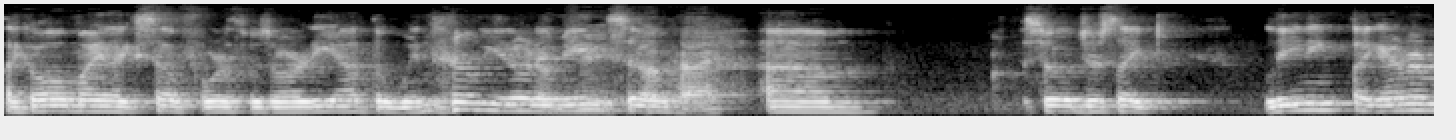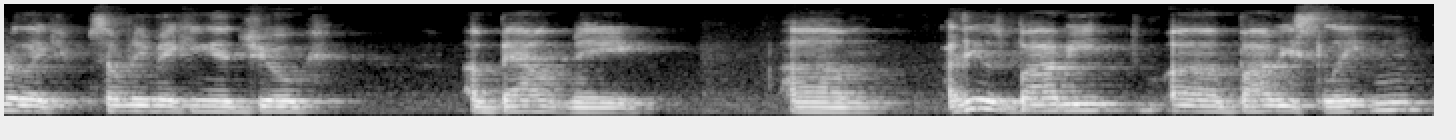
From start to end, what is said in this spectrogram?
like all my like self worth was already out the window. You know what I Oh, mean? geez. So, Okay. um, so just like leaning, like I remember like somebody making a joke about me. Um, I think it was Bobby uh, Bobby Slayton.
